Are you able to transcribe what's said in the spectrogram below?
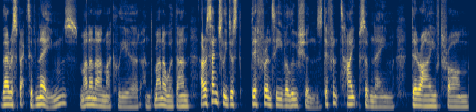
their respective names, Mananan mac Lir and Manawydan, are essentially just different evolutions, different types of name derived from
